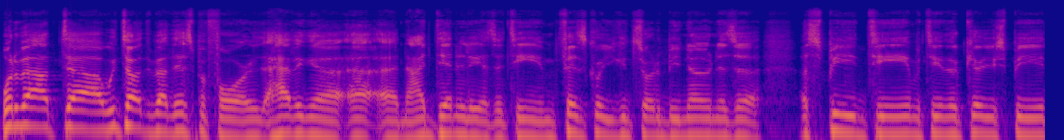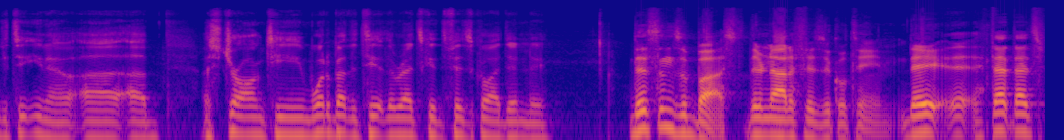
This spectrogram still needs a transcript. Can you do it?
What about uh, we talked about this before? Having a, a, an identity as a team, physical. You can sort of be known as a, a speed team, a team that kill your speed. A you know, a, a, strong team. What about the the Redskins' physical identity? This one's a bust. They're not a physical team. They that that's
